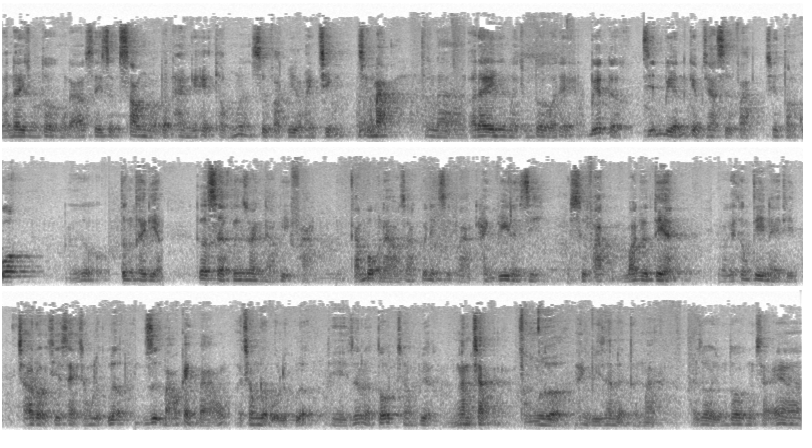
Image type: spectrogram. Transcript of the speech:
Gần đây chúng tôi cũng đã xây dựng xong và vận hành cái hệ thống xử phạt vi phạm hành chính trên mạng. Tức là ở đây nhưng mà chúng tôi có thể biết được diễn biến kiểm tra xử phạt trên toàn quốc. Ví dụ từng thời điểm cơ sở kinh doanh nào bị phạt, cán bộ nào ra quyết định xử phạt, hành vi là gì, xử phạt bao nhiêu tiền, và cái thông tin này thì trao đổi chia sẻ trong lực lượng dự báo cảnh báo ở trong nội bộ lực lượng thì rất là tốt trong việc ngăn chặn phòng ngừa hành vi gian lận thương mại Thế rồi chúng tôi cũng sẽ à,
